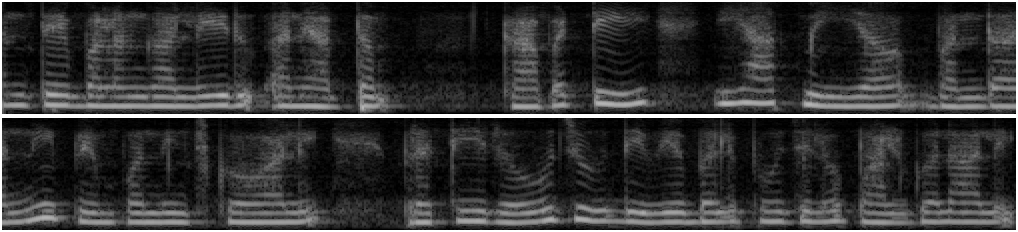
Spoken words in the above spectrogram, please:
అంతే బలంగా లేదు అని అర్థం. కాబట్టి ఈ ఆత్మీయ బంధాన్ని పెంపొందించుకోవాలి. ప్రతిరోజు దివ్య బలి పూజలో పాల్గొనాలి.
